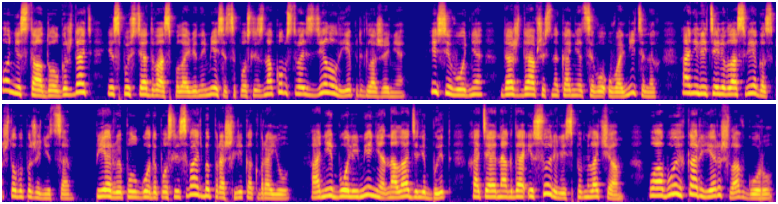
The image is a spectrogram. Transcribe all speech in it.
он не стал долго ждать и спустя два с половиной месяца после знакомства сделал ей предложение. И сегодня, дождавшись наконец его увольнительных, они летели в Лас-Вегас, чтобы пожениться. Первые полгода после свадьбы прошли как в раю. Они более-менее наладили быт, хотя иногда и ссорились по мелочам. У обоих карьера шла в гору.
